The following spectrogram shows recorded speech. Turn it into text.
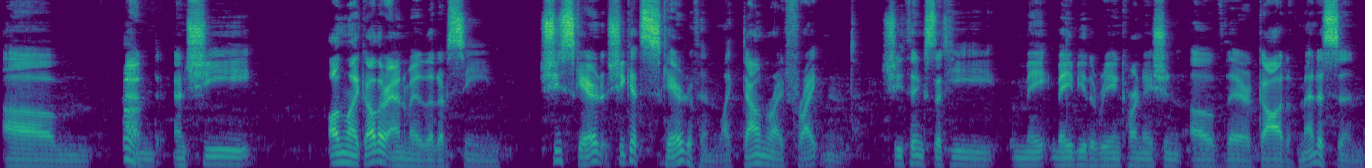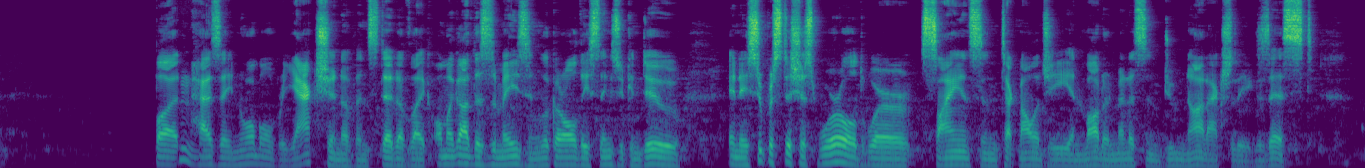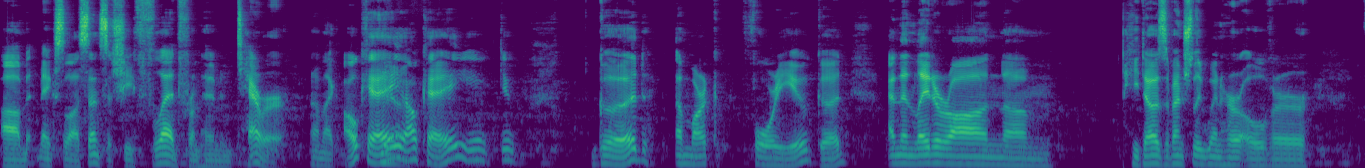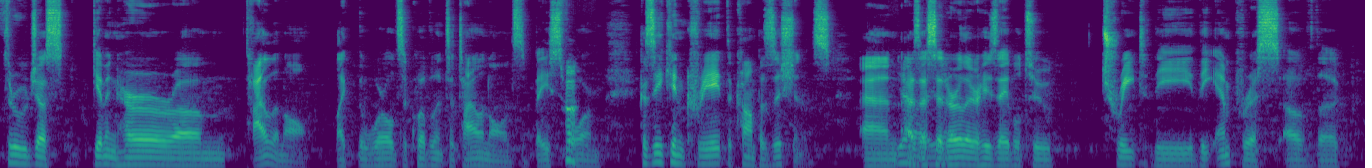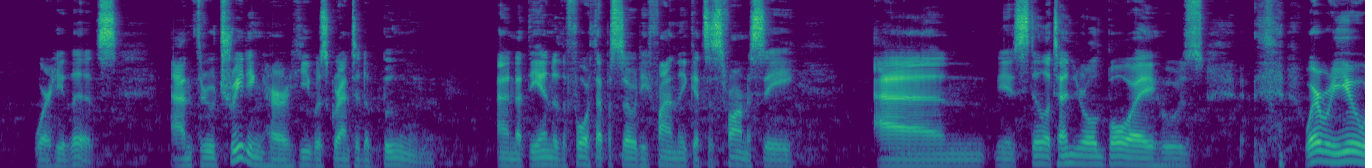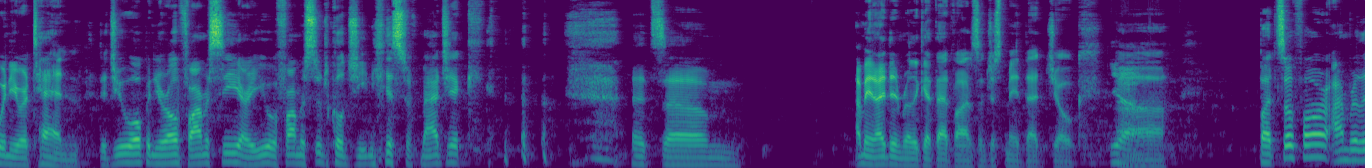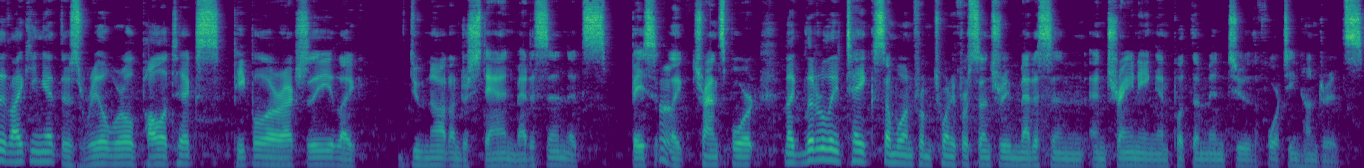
Um, Huh. and and she unlike other anime that i've seen she's scared she gets scared of him like downright frightened. She thinks that he may may be the reincarnation of their god of medicine but Hmm. has a normal reaction of instead of like oh my god this is amazing. Look at all these things you can do. In a superstitious world where science and technology and modern medicine do not actually exist um, it makes a lot of sense that she fled from him in terror. And i'm like okay Yeah. okay you, you good a mark for you good. And then later on um, he does eventually win her over through just giving her um, tylenol like the world's equivalent to tylenol in its base Huh. form because he can create the compositions and as i said yeah. earlier he's able to treat the the empress of the where he lives and through treating her he was granted a boon and at the end of the fourth episode, he finally gets his pharmacy, and he's still a ten-year-old boy who's. Where were you when you were ten? Did you open your own pharmacy? Are you a pharmaceutical genius with magic? it's um. I mean, I didn't really get that vibes. I just made that joke. Yeah. Uh, but so far, I'm really liking it. There's real world politics. People are actually like do not understand medicine. It's basic Huh. like transport, like literally take someone from 21st century medicine and training and put them into the 1400s.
